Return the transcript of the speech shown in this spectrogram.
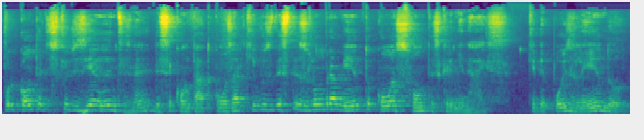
por conta disso que eu dizia antes, né? desse contato com os arquivos e desse deslumbramento com as fontes criminais, que depois lendo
